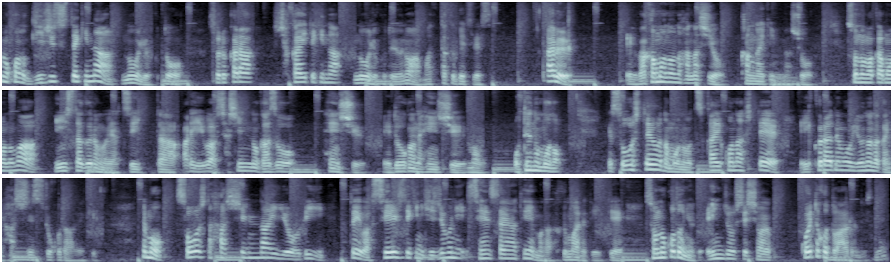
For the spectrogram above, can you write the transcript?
もこの技術的な能力と、それから社会的な能力というのは全く別です。ある若者の話を考えてみましょう。その若者は、インスタグラムやツイッター、あるいは写真の画像編集、動画の編集、もうお手のもの。そうしたようなものを使いこなして、いくらでも世の中に発信することができる。でも、そうした発信内容に、例えば政治的に非常に繊細なテーマが含まれていて、そのことによって炎上してしまう。こういったことはあるんですね。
